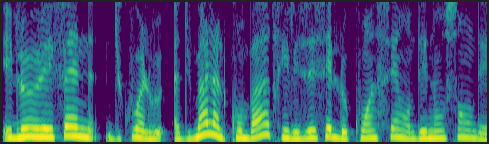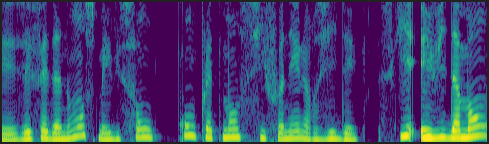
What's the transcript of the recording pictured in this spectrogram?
Et le FN, du coup, a, du mal à le combattre, ils essaient de le coincer en dénonçant des effets d'annonce, mais ils sont complètement siphonner leurs idées. Ce qui, évidemment,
